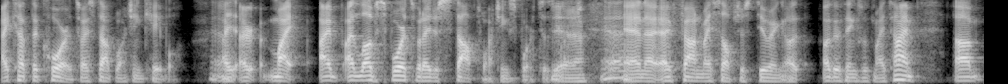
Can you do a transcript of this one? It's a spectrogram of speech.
I cut the cord, so I stopped watching cable. Yeah. I, I my I, I love sports, but I just stopped watching sports as Yeah. much, Yeah. and I, I found myself just doing uh, other things with my time. Um,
